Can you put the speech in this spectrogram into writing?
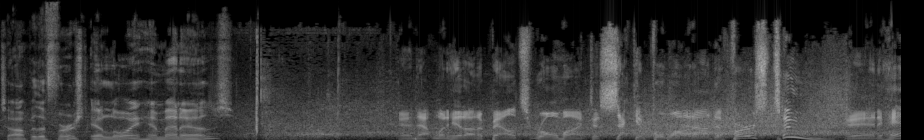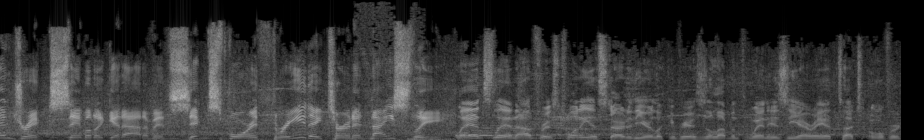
Top of the first, Eloy Jimenez. And that one hit on a bounce. Romine to second for one, on to first, two. And Hendricks able to get out of it. Six, four, three. They turn it nicely. Lance Lynn out for his 20th start of the year, looking for his 11th win. His ERA a touch over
